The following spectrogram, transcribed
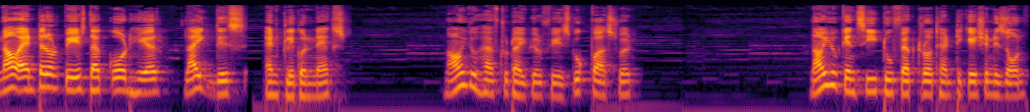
Now enter or paste the code here like this and click on next. Now you have to type your Facebook password. Now you can see two-factor authentication is on.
